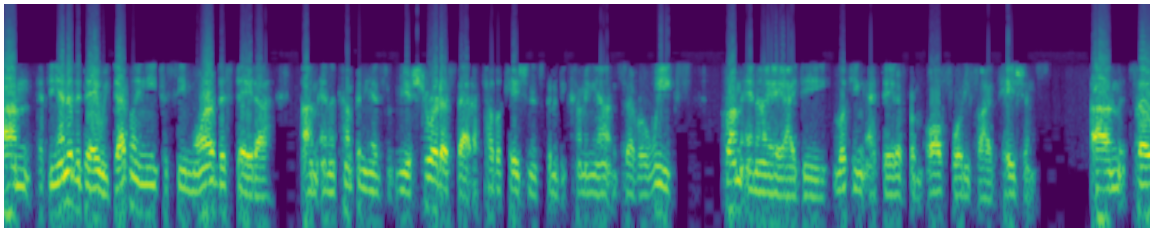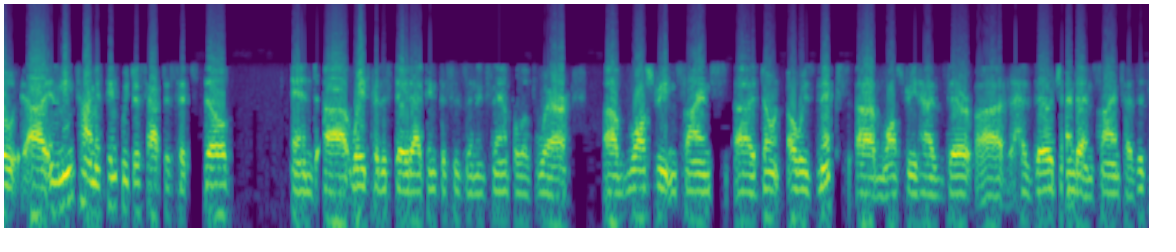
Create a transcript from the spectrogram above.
Um, at the end of the day, we definitely need to see more of this data um, and the company has reassured us that a publication is going to be coming out in several weeks from NIAID looking at data from all 45 patients. Um, so uh, in the meantime, I think we just have to sit still and uh, wait for this data. I think this is an example of where uh, Wall Street and science uh, don't always mix. Um, Wall Street has their uh, has their agenda and science has its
